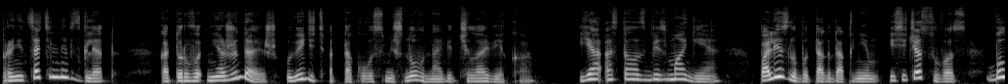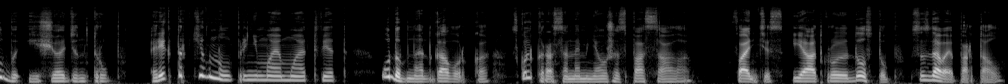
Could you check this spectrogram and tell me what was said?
Проницательный взгляд, которого не ожидаешь увидеть от такого смешного на вид человека. Я осталась без магии – Полезла бы тогда к ним, и сейчас у вас был бы еще один труп». Ректор кивнул, принимая мой ответ. Удобная отговорка. Сколько раз она меня уже спасала. «Фантис, я открою доступ. Создавай портал».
